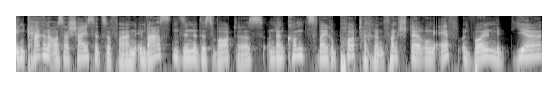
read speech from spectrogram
den Karren aus der Scheiße zu fahren, im wahrsten Sinne des Wortes. Und dann kommen zwei Reporterinnen von Steuerung F und wollen mit dir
